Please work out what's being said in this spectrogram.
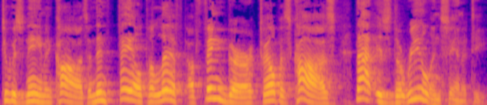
to his name and cause, and then fail to lift a finger to help his cause, that is the real insanity.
